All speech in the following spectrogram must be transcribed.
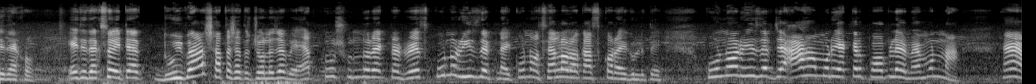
যে দেখো, এই যে দেখছ, এটা দুইবার সাথে সাথে চলে যাবে। এত সুন্দর একটা ড্রেস কোনো রিজেট নাই, কোনো স্যালোরও কাজ করা এগুলিতে। কোনো রিজেট যে, আহামরি একটা প্রবলেম এমন না। হ্যাঁ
